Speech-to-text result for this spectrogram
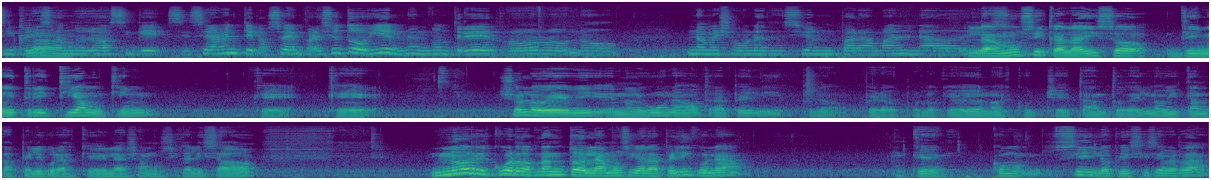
así Claro. pensándolo. Así que sinceramente no sé, me pareció todo bien, no encontré error o no, no me llamó la atención para mal nada. De La eso. música la hizo Dimitri Tiomkin, que, que yo lo he vi en alguna otra peli, pero, pero por lo que veo no escuché tanto de él, no vi tantas películas que él haya musicalizado. No recuerdo tanto la música de la película, que como sí, lo que sí es verdad,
